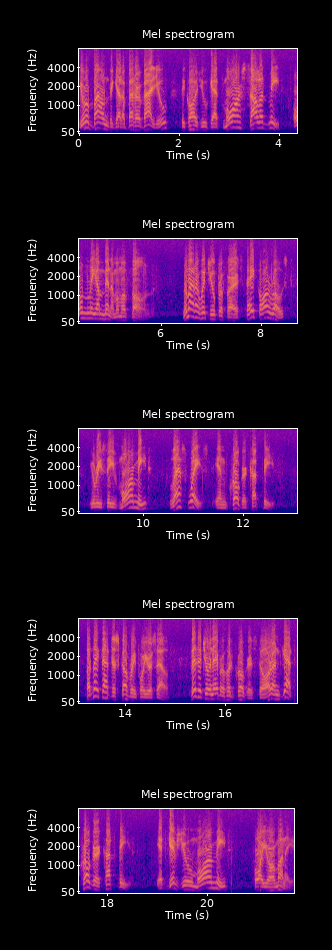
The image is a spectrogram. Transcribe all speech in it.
You're bound to get a better value because you get more solid meat, only a minimum of bone. No matter which you prefer, steak or roast, you receive more meat, less waste in Kroger cut beef. But make that discovery for yourself. Visit your neighborhood Kroger store and get Kroger cut beef. It gives you more meat for your money.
